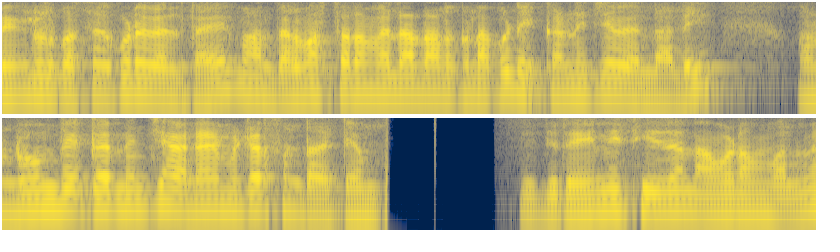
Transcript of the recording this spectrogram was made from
బెంగళూరు బస్సెస్ కూడా వెళ్తాయి. మనం ధర్మస్థలం వెళ్ళాలనుకున్నా కూడా ఇక్కడ నుంచే వెళ్ళాలి. మన రూమ్ దగ్గర నుంచి హండ్రెడ్ మీటర్స్ ఉంటుంది టెంపుల్. ఇది రైనీ సీజన్ అవ్వడం వలన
